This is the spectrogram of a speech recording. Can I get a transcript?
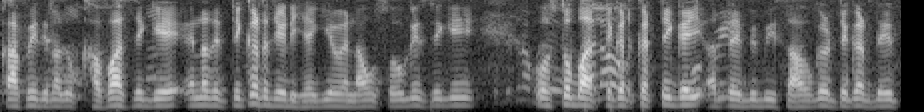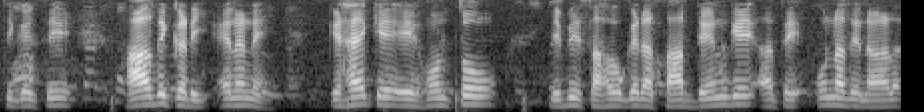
ਕਾਫੀ ਦਿਨਾਂ ਤੋਂ ਖਫਾ ਸੀਗੇ, ਇਹਨਾਂ ਦੀ ਟਿਕਟ ਜਿਹੜੀ ਹੈਗੀ ਉਹ ਅਨਾਉਂਸ ਹੋ ਗਈ ਸੀਗੀ। ਉਸ ਤੋਂ ਬਾਅਦ ਟਿਕਟ ਕੱਟੀ ਗਈ ਅਤੇ ਬੀਬੀ ਸਾਹੂ ਨੂੰ ਟਿਕਟ ਦੇ ਦਿੱਤੀ ਗਈ ਸੀ। ਹਾਲ ਦੀ ਘੜੀ ਇਹਨਾਂ ਨੇ ਕਿਹਾ ਕਿ ਇਹ ਹੁਣ ਤੋਂ ਬੀਬੀ ਸਾਹੋਗੇ ਦਾ ਸਾਥ ਦੇਣਗੇ ਅਤੇ ਉਹਨਾਂ ਦੇ ਨਾਲ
